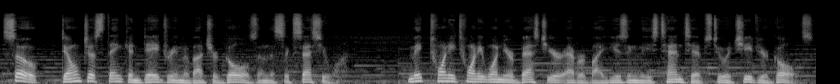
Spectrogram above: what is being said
So, don't just think and daydream about your goals and the success you want. Make 2021 your best year ever by using these 10 tips to achieve your goals.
